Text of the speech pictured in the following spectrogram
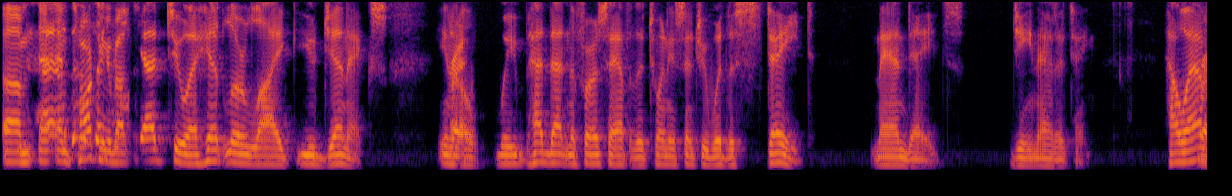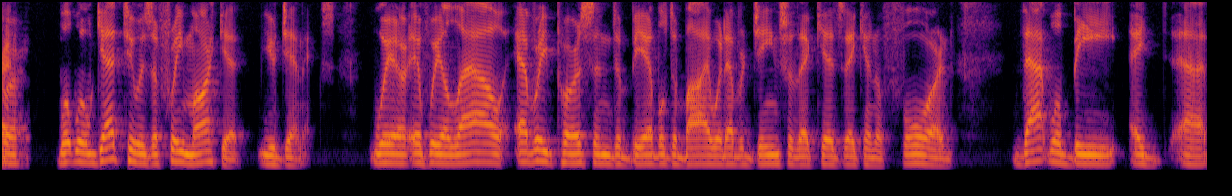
Um, and, and talking about Gattaca Hitler like eugenics. You know, right. we had that in the first half of the 20th century with the state mandates gene editing. However, right. what we'll get to is a free market eugenics, where if we allow every person to be able to buy whatever genes for their kids they can afford, that will be a, uh,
